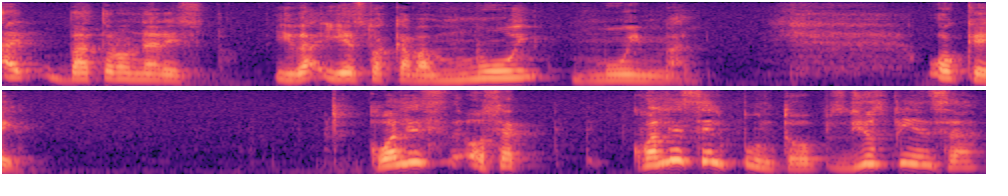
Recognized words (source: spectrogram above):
va a tronar esto. Y, y esto acaba muy, muy mal. Ok. ¿Cuál es, o sea, cuál es el punto? Pues Dios piensa,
